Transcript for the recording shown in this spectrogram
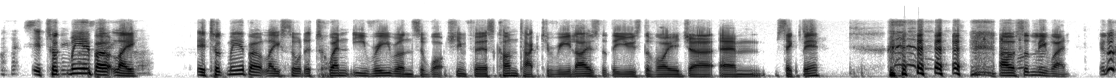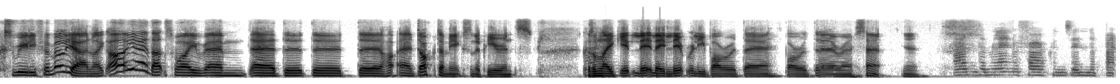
It took me about, like, it took me about like sort of twenty reruns of watching First Contact to realize that they used the Voyager um sick bay. I suddenly went, it looks really familiar. I'm like, oh yeah, that's why um uh, the the the uh, Doctor makes an appearance because I'm like, it li- they literally borrowed their borrowed their uh, set. Yeah. and the Millennium Falcon's in the ba-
